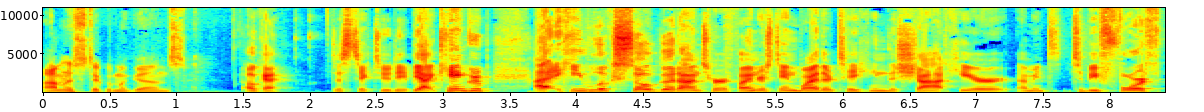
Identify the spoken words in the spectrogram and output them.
I'm going to stick with my guns. Okay. Just stick too deep. Yeah, Can Group, uh, he looks so good on turf. I understand why they're taking the shot here. I mean, to be fourth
